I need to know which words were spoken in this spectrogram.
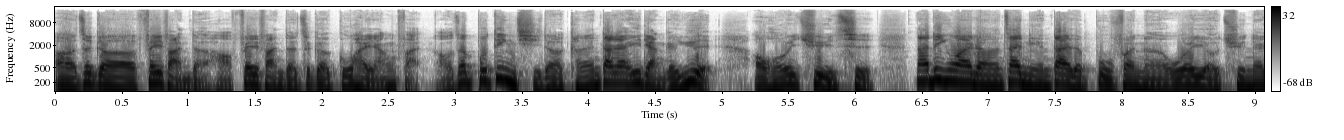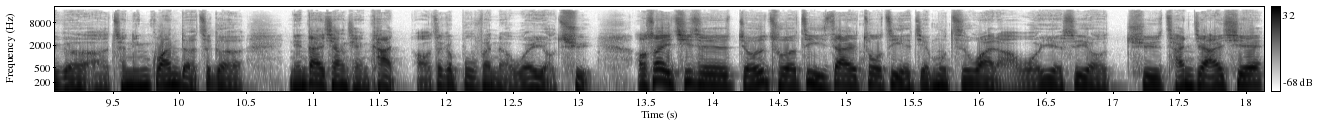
呃这个非凡的哈，非凡的这个古海洋反哦，这不定期的，可能大概一两个月哦，我会去一次。那另外呢，在年代的部分呢，我也有去那那个呃陈林官的这个年代向前看哦，这个部分呢我也有去哦。所以其实九日除了自己在做自己的节目之外啦，我也是有去参加一些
